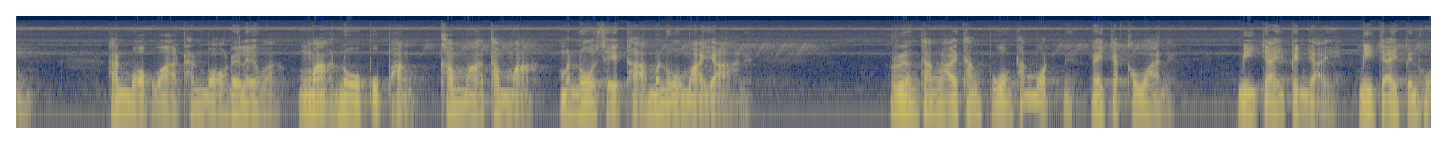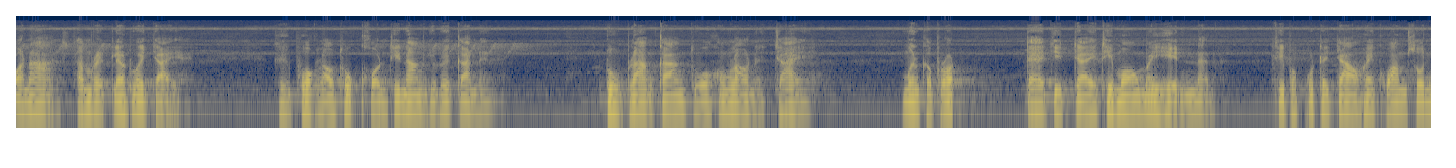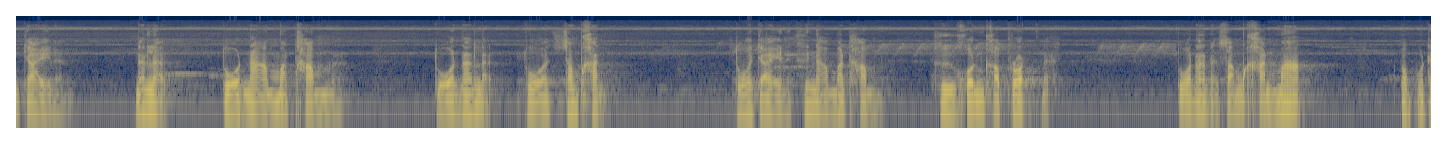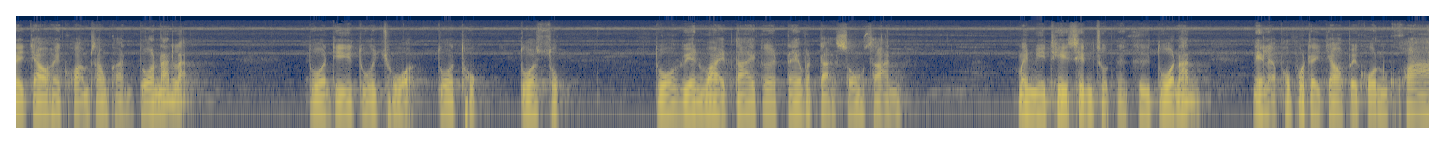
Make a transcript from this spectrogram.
ท่านบอกว่าท่านบอกได้เลยว่า มโนปุพังคัมมาธรรมา มโนเศรษฐามโนมายาเนี่ยเรื่องทั้งหลายทั้งปวงทั้งหมดในจักรวาลมีใจเป็นใหญ่ มีใจเป็นหัวหน้าสำเร็จแล้วด้วยใจ คือพวกเราทุกคนที่นั่งอยู่ด้วยกันเนี่ยรูปร่างกลางตัวของเราเนี่ยใช่ เหมือนกับรถ แต่จิตใจที่มองไม่เห็นน่ะ ที่พระพุทธเจ้าให้ความสนใจนะนั่นแหละ ตัวนามธรรมนะตัวนั้นแหละ ตัวสำคัญ ตัวใจนะคือนามธรรม คือคนขับรถนะตัวนั้นแหละสำคัญมาก พระพุทธเจ้าให้ความสำคัญ ตัวนั้นแหละตัวดีตัวชั่ว ตัวทุกข์ตัวสุข ตัวเวียนว่ายตายเกิดในวัฏสงสาร ไม่มีที่สิ้นสุดคือตัวนั้น นี่แหละพระพุทธเจ้าไปค้นคว้า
